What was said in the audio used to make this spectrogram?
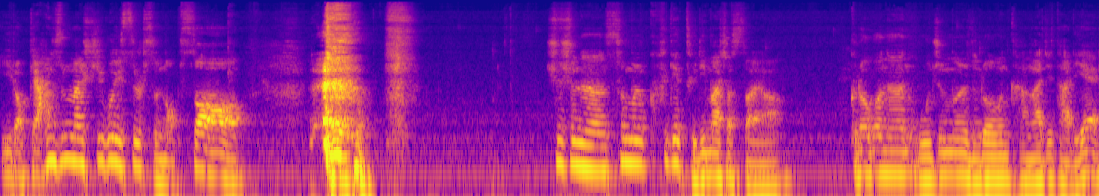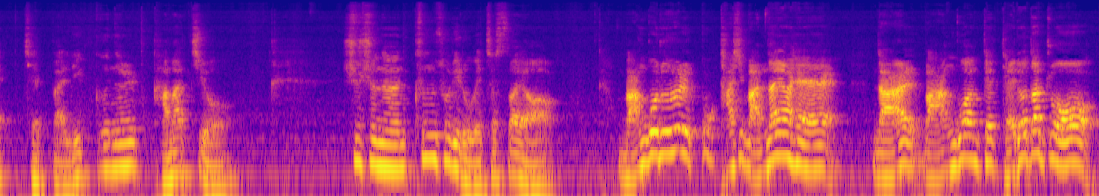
이렇게 한숨만 쉬고 있을 순 없어. 슈슈는 숨을 크게 들이마셨어요. 그러고는 오줌을 늘어온 강아지 다리에 재빨리 끈을 감았지요. 슈슈는 큰 소리로 외쳤어요. 망고를 꼭 다시 만나야 해. 날 망고한테 데려다 줘.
